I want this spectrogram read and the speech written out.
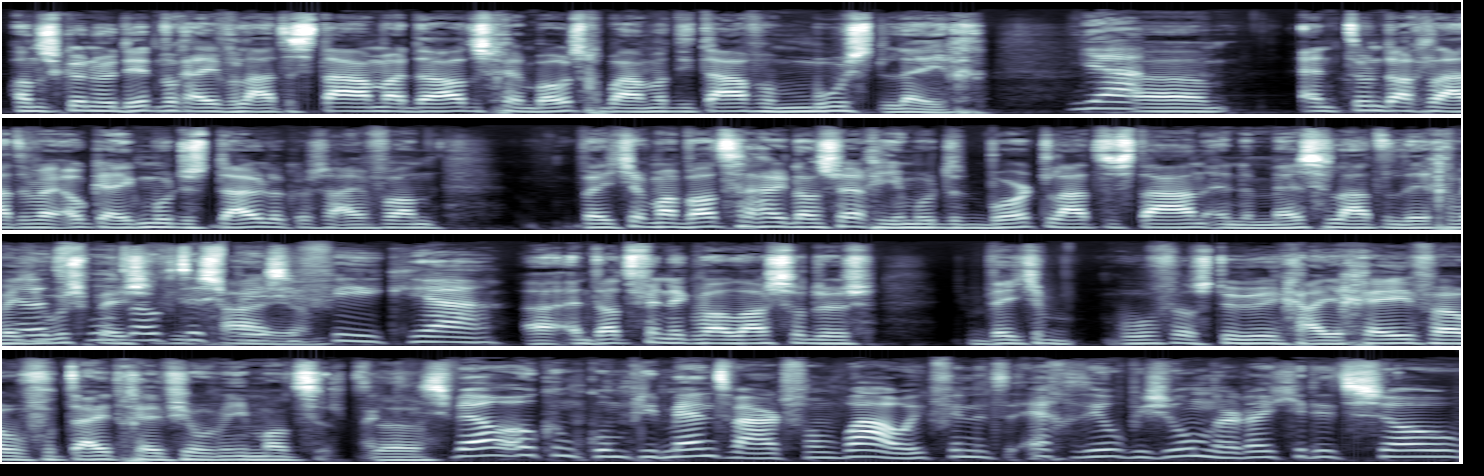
anders kunnen we dit nog even laten staan. Maar daar hadden ze geen boodschap aan, want die tafel moest leeg. Ja, Ehm, en toen dacht later wij, oké, ik moet dus duidelijker zijn van... Weet je, maar wat ga ik dan zeggen? Je moet het bord laten staan en de messen laten liggen. Weet ja, je, dat hoe voelt ook specifiek te specifiek. Ja. Eh, en dat vind ik wel lastig. Dus weet je, hoeveel sturing ga je geven? Hoeveel tijd geef je om iemand... te- Maar het is wel ook een compliment waard van wauw, ik vind het echt heel bijzonder dat je dit zo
